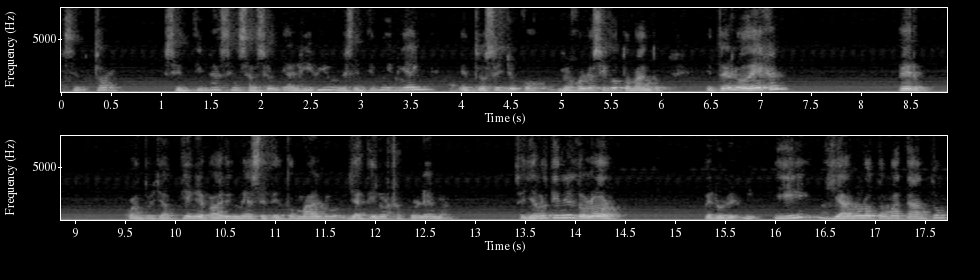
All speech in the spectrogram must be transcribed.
dice, doctor, sentí una sensación de alivio, me sentí muy bien, entonces yo mejor lo sigo tomando. Entonces lo dejan, pero cuando ya tiene varios meses de tomarlo, ya tiene otro problema. O sea, ya no tiene el dolor, pero y ya no lo toma tanto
